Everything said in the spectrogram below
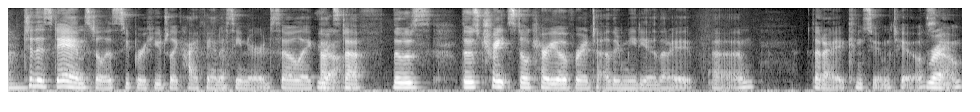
Like to this day I'm still a super huge like high fantasy nerd. So like that Yeah. stuff those those traits still carry over into other media that I uh, that I consume too. Right. So.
